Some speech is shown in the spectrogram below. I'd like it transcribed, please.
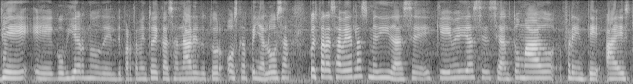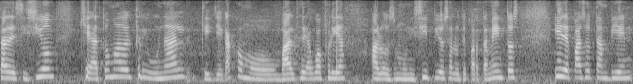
de eh, Gobierno del Departamento de Casanare, el doctor Oscar Peñalosa, pues para saber las medidas, eh, qué medidas se, han tomado frente a esta decisión que ha tomado el tribunal, que llega como un balde de agua fría a los municipios, a los departamentos. Y de paso también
